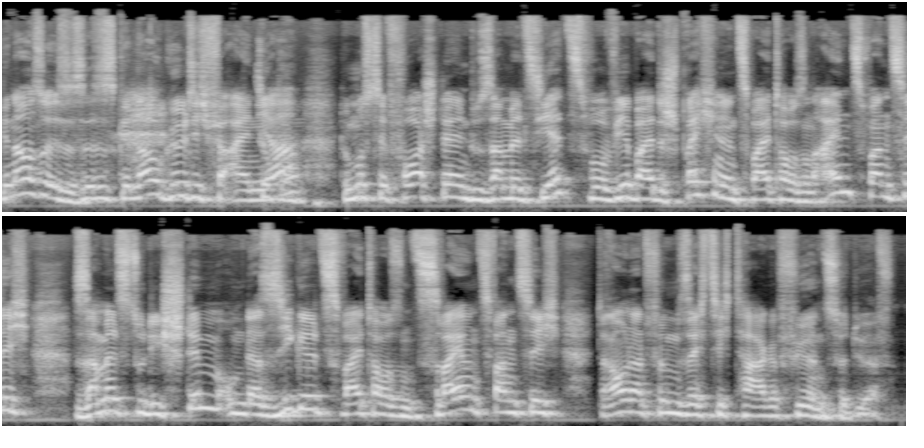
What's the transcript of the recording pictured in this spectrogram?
genau so ist es. Es ist genau gültig für ein Super. Jahr. Du musst dir vorstellen, du sammelst jetzt, wo wir beide sprechen, in 2021, sammelst du die Stimmen, um das Siegel 2022 365 Tage führen zu dürfen.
